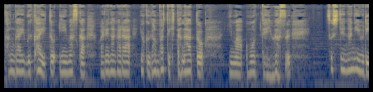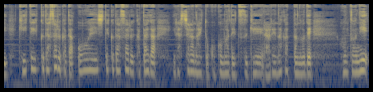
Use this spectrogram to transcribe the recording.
感慨深いと言いますか我ながらよく頑張ってきたなと今思っています。そして何より聞いてくださる方応援してくださる方がいらっしゃらないとここまで続けられなかったので本当に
